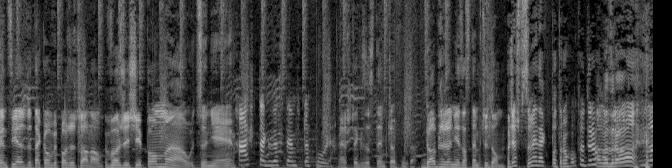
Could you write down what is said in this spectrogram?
Więc jeżdżę taką wypożyczoną. Woży się pomału, co nie? Hashtag zastępcza fura. Hashtag zastępcza fura. Dobrze, że nie zastępczy dom. Chociaż w sumie tak po trochu. Po trochu, Po trochu? no.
